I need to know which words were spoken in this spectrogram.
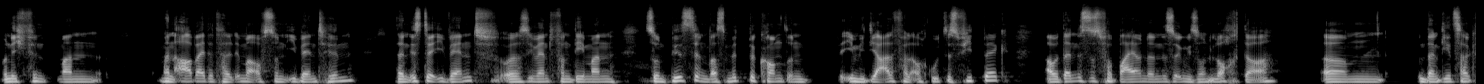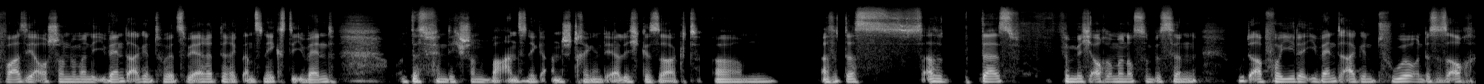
Und ich finde, man, man arbeitet halt immer auf so ein Event hin. Dann ist der Event oder das Event, von dem man so ein bisschen was mitbekommt und im Idealfall auch gutes Feedback. Aber dann ist es vorbei und dann ist irgendwie so ein Loch da. Ähm, und dann geht es halt quasi auch schon, wenn man eine Eventagentur jetzt wäre, direkt ans nächste Event. Und das finde ich schon wahnsinnig anstrengend, ehrlich gesagt. Ähm, also das, also da ist für mich auch immer noch so ein bisschen Hut ab vor jeder Eventagentur. Und das ist auch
